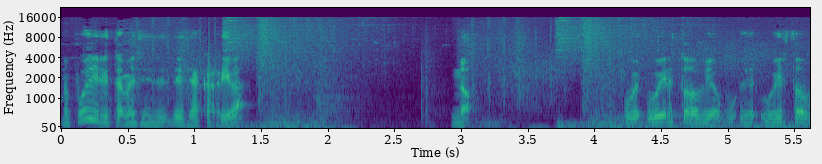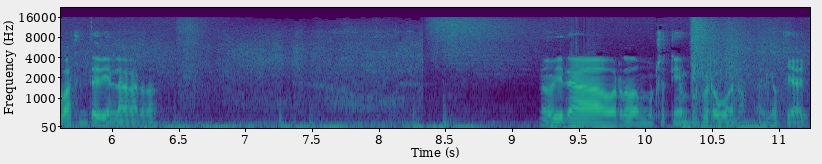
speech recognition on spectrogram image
¿No puedo ir directamente desde, acá arriba? No. Hu- Hubiera estado bien, hubiera estado bastante bien, la verdad. Hubiera ahorrado mucho tiempo, pero bueno, es lo que hay.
